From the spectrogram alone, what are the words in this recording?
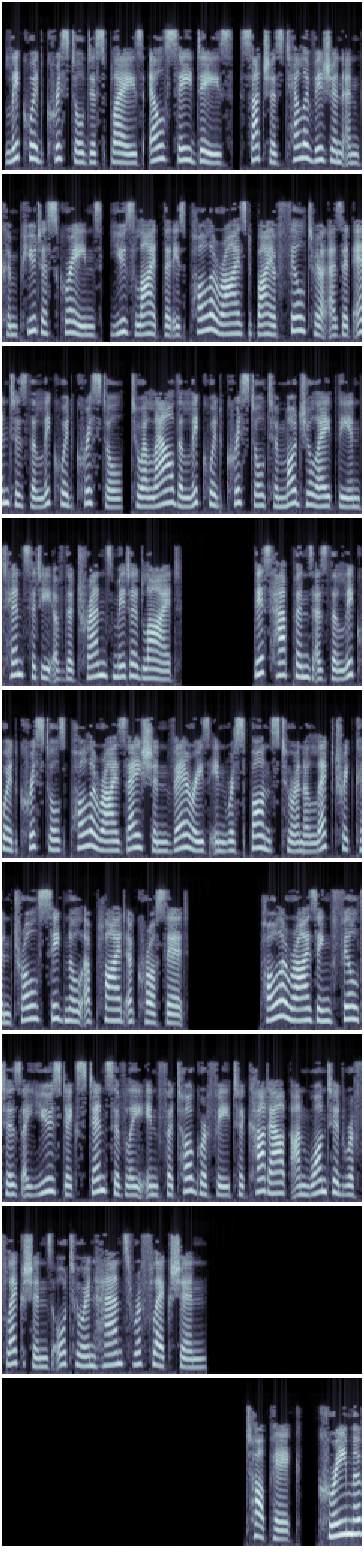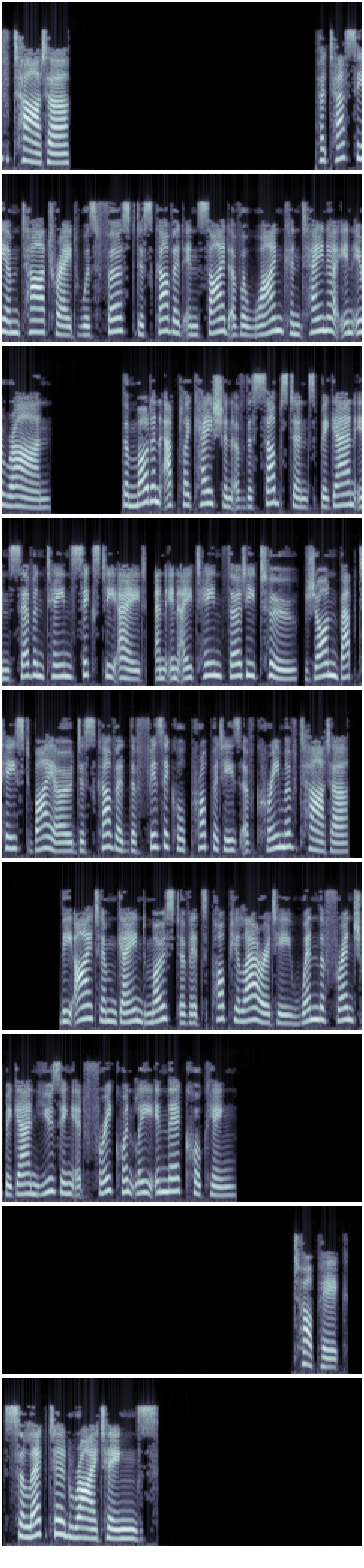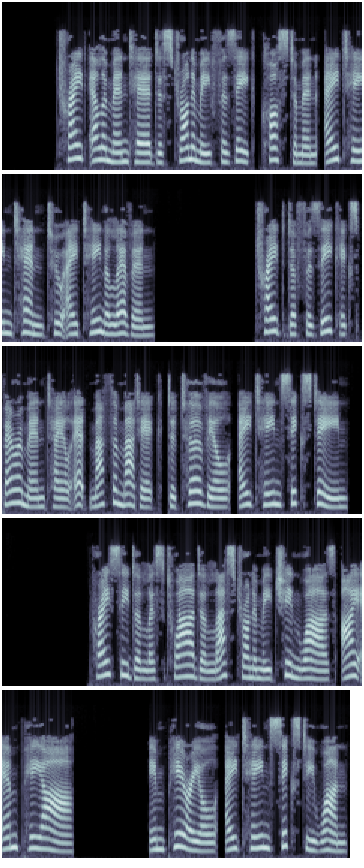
Liquid crystal displays LCDs, such as television and computer screens, use light that is polarized by a filter as it enters the liquid crystal, to allow the liquid crystal to modulate the intensity of the transmitted light. This happens as the liquid crystal's polarization varies in response to an electric control signal applied across it. Polarizing filters are used extensively in photography to cut out unwanted reflections or to enhance reflection. Topic: Cream of tartar Potassium tartrate was first discovered inside of a wine container in Iran. The modern application of the substance began in 1768, and in 1832, Jean-Baptiste Biot discovered the physical properties of cream of tartar. The item gained most of its popularity when the French began using it frequently in their cooking. Selected writings Trait élémentaire d'astronomie physique Kosterman, 1810–1811 Traite de physique expérimentale et mathématique Deterville, 1816 Précis de l'histoire de l'astronomie chinoise IMPR Imperial, 1861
